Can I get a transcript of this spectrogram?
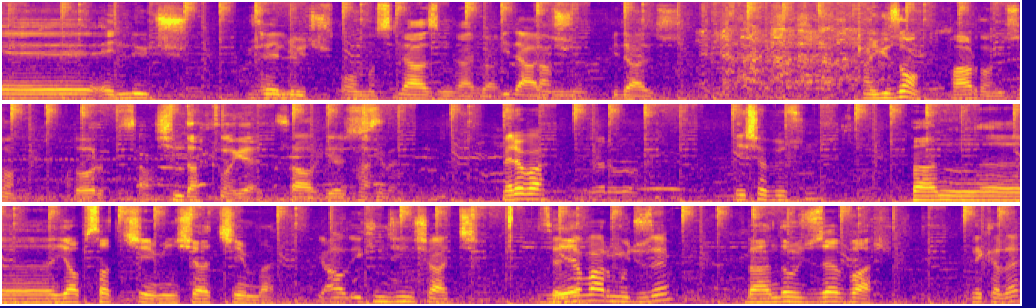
eee, 53 153. olması lazım galiba. Bir daha Tam düş. bilmiyorum. Bir daha düş. Ha, 110 pardon 110. Doğru. Sağ ol. Şimdi aklıma geldi. Sağ ol görüşürüz. Merhaba. Merhaba. Ne iş yapıyorsun? Ben e, yapsatçıyım, inşaatçıyım ben. Ya al ikinci inşaatçı. Niye? Sende var mı ucuz ev? Bende ucuz ev var. Ne kadar?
